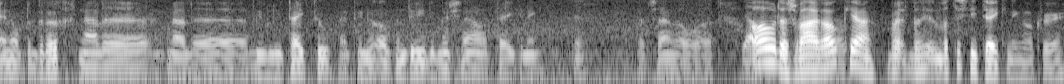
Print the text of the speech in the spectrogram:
En op de brug naar de, naar de bibliotheek toe heb je nu ook een driedimensionale tekening. Ja. Dat zijn wel... eh, Ja, oh, dat is waar ook, ja. Wa- wa- Wat is die tekening ook weer?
